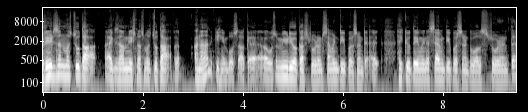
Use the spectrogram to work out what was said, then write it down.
گرٛیڈزَن منٛز تیوٗتاہ اٮ۪گزامنیشنَس منٛز تیوٗتاہ اَنان کِہیٖنۍ بہٕ اوسُس اَکھ اوسُس میٖڈیوکَر سٹوٗڈَنٛٹ سٮ۪وَنٹی پٔرسَنٛٹ ہیٚکِو تُہۍ ؤنِتھ سٮ۪وَنٹی پٔرسَنٛٹ وول سٹوٗڈَنٛٹ تہٕ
